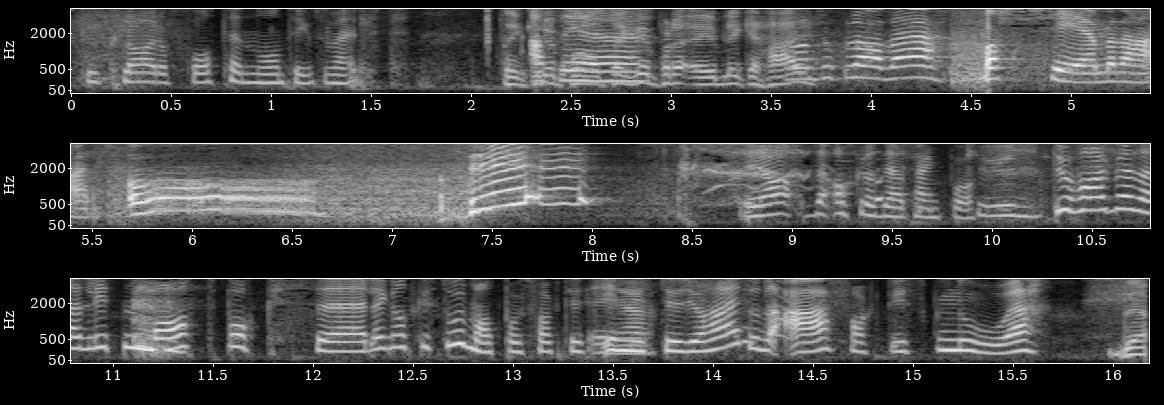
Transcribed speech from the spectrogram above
skulle klare å få til noen ting som helst. Tenker, Altså, du, på, tenker du på det øyeblikket her? Sjokolade. Hva skjer med det her? Åh, dritt! Ja, det er akkurat det jeg tenker på. Du har med deg en liten matboks, eller en ganske stor matboks faktisk, inn i studio her. Så det er faktisk noe. Det,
